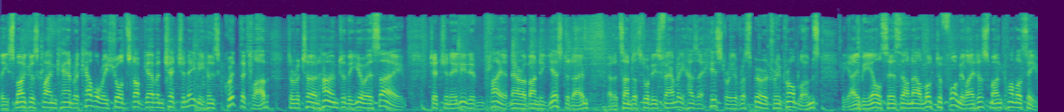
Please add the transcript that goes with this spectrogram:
The Smokers claim Canberra Cavalry shortstop Gavin Cecchini, who's quit the club to return home to the USA. Cecchini didn't play at Narrabundah yesterday, and it's understood his family has a history of respiratory problems. The ABL says they'll now look to formulate a smoke policy.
